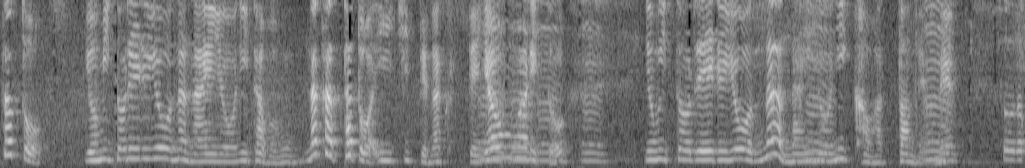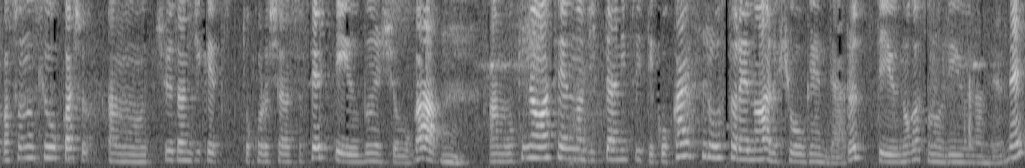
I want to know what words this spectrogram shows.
たと読み取れるような内容に多分なかったとは言い切ってなくて、やんわりと読み取れるような内容に変わったんだよね。うん。そうだからその教科書あの集団自決と殺し合いをさせっていう文章が、うん。あの沖縄戦の実態について誤解する恐れのある表現であるっていうのがその理由なんだよね。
